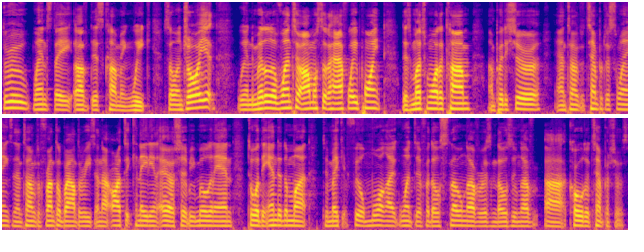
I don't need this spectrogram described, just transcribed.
through Wednesday of this coming week. So enjoy it. We're in the middle of winter, almost to the halfway point. There's much more to come, I'm pretty sure, in terms of temperature swings and in terms of frontal boundaries. And the Arctic Canadian air should be moving in toward the end of the month to make it feel more like winter for those snow lovers and those who love uh, colder temperatures.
